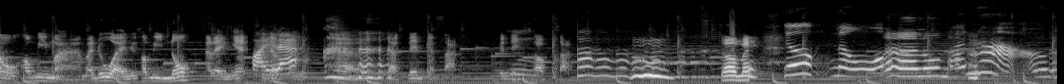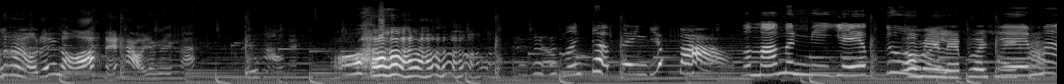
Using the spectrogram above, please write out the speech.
วเขามีหมามาด้วย หรือเขามีนกอะไรเงี้ยไปแล้ว เอออยากเล่นกับสัตว์ เป็นเด็กอืมชอบสัตว์ชอบไหมลูกหนูเออลูกมันหาวมันหาวได้เหรอ ไหนหาวยังไงคะอายุหาวไง มันจะเป็นหรือเปล่ามาม่ามันมีเย็บด้วยเออมีเล็บด้วยใช่ไหมเย็บคะมา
